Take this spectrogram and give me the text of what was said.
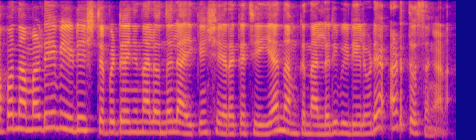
അപ്പോൾ നമ്മളുടെ ഈ വീഡിയോ ഇഷ്ടപ്പെട്ട് കഴിഞ്ഞാൽ ഒന്ന് ലൈക്കും ഷെയറൊക്കെ ചെയ്യാം. നമുക്ക് നല്ലൊരു വീഡിയോയിലൂടെ അടുത്ത ദിവസം കാണാം.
